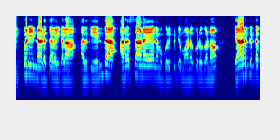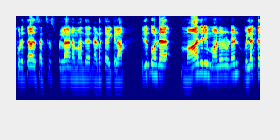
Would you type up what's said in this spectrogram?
எப்படி நடத்த வைக்கலாம்? அதுக்கு எந்த அரசாணையை நம்ம குறிப்பிட்டு மனு கொடுக்கணும்? யார்கிட்ட கொடுத்தா அது சக்ஸஸ்ஃபுல்லாக நம்ம அந்த நடத்த வைக்கலாம்? இது போன்ற மாதிரி மனுவுடன் விளக்க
